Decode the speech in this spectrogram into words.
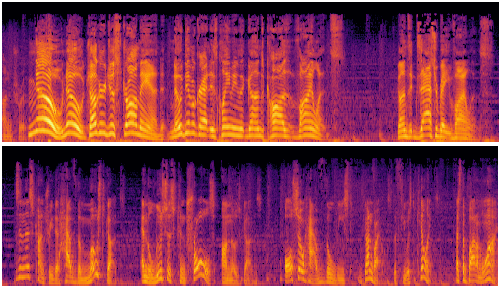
untrue. No, no, Tucker just strawmanned. No Democrat is claiming that guns cause violence. Guns exacerbate violence. In this country that have the most guns and the loosest controls on those guns also have the least gun violence, the fewest killings. That's the bottom line.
